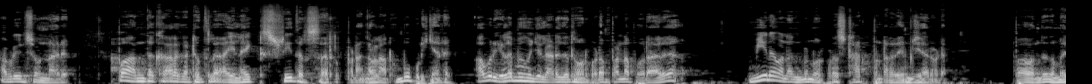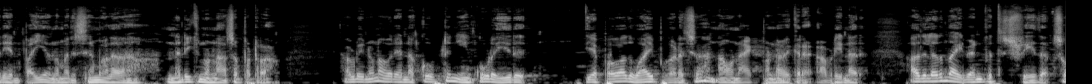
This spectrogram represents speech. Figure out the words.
அப்படின்னு சொன்னார். அப்போ அந்த காலகட்டத்தில் ஐ லைக் ஸ்ரீதர் சார் படங்கள்லாம் ரொம்ப பிடிக்கும் எனக்கு. அவர் இளமை கொஞ்சம் அடுக்குன்னு ஒரு படம் பண்ண போகிறாரு மீனவ நண்பன் ஒரு படம் ஸ்டார்ட் பண்ணுறாரு எம்ஜிஆரோட. அப்பா வந்து இந்த மாதிரி என் பையன் இந்த மாதிரி சினிமாவில் நடிக்கணும்னு ஆசைப்பட்றான். அப்படின்னோன்னு அவர் என்னை கூப்பிட்டு நீ கூட இரு. எப்போவாவது வாய்ப்பு கிடச்சா நான் உன்னை ஆக்ட் பண்ண வைக்கிறேன் அப்படின்னாரு. அதுலேருந்து I went with Sridhar so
